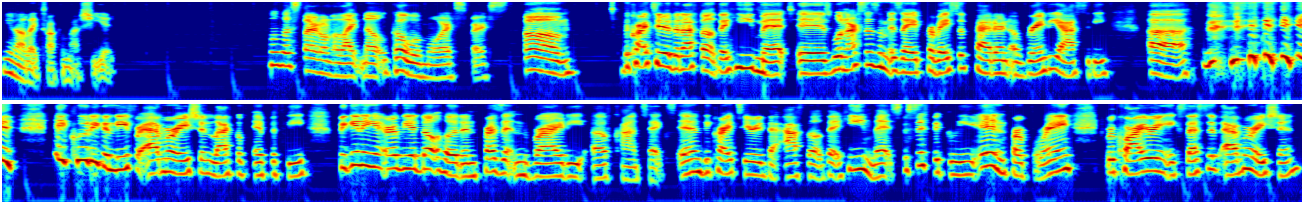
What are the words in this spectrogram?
You know, I like talking about shit. Well, let's start on a light note. Go with Morris first. Um, the criteria that I felt that he met is well, narcissism is a pervasive pattern of grandiosity, uh, including a need for admiration, lack of empathy, beginning in early adulthood and present in a variety of contexts. And the criteria that I felt that he met specifically in Purple Rain, requiring excessive admiration,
